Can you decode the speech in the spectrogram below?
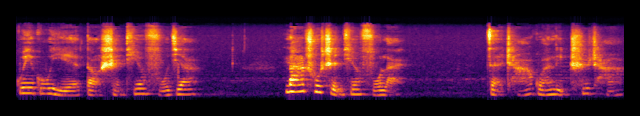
龟姑爷到沈天福家，拉出沈天福来，在茶馆里吃茶。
